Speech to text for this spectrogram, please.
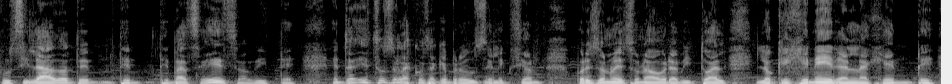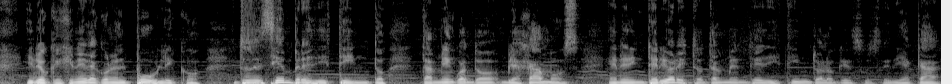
fusilado, te, te, te pase eso, ¿viste? Entonces, estas son las cosas que produce elección. Por eso no es una obra habitual lo que genera en la gente y lo que genera con el público. Entonces, siempre es distinto. También cuando viajamos En el interior es totalmente distinto a lo que sucede acá.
